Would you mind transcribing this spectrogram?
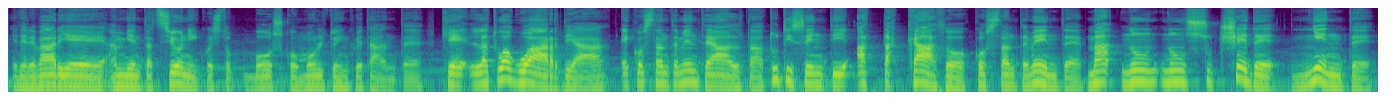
e delle varie ambientazioni, questo bosco molto inquietante, che la tua guardia è costantemente alta, tu ti senti attaccato costantemente, ma non, non succede niente.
